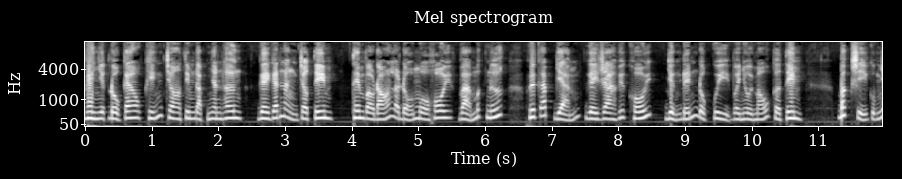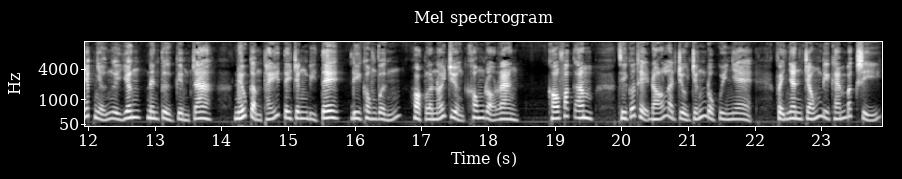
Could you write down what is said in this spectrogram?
Vì nhiệt độ cao khiến cho tim đập nhanh hơn gây gánh nặng cho tim. Thêm vào đó là đổ mồ hôi và mất nước, huyết áp giảm gây ra huyết khối, dẫn đến đột quỵ và nhồi máu cơ tim. Bác sĩ cũng nhắc nhở người dân nên tự kiểm tra. Nếu cảm thấy tay chân bị tê, đi không vững hoặc là nói chuyện không rõ ràng, khó phát âm, thì có thể đó là triệu chứng đột quỵ nhẹ. Phải nhanh chóng đi khám bác sĩ,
